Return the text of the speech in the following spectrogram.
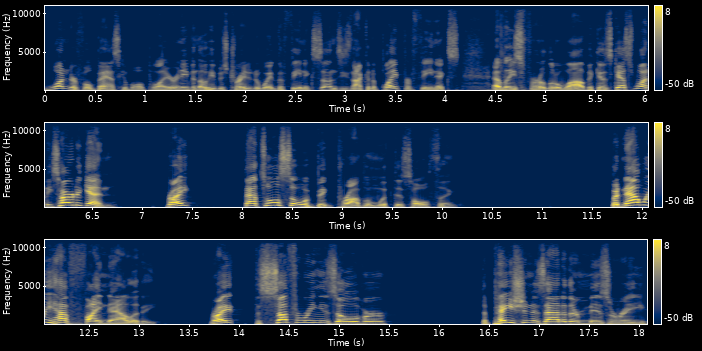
wonderful basketball player. And even though he was traded away to the Phoenix Suns, he's not going to play for Phoenix, at least for a little while, because guess what? He's hurt again, right? That's also a big problem with this whole thing. But now we have finality, right? The suffering is over. The patient is out of their misery.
